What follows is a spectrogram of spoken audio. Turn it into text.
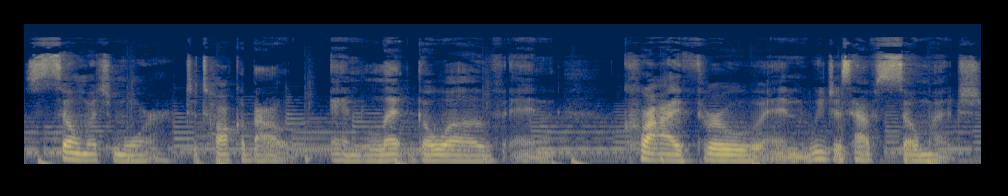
so much more to talk about and let go of and cry through and we just have so much.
